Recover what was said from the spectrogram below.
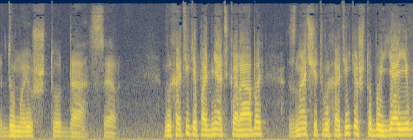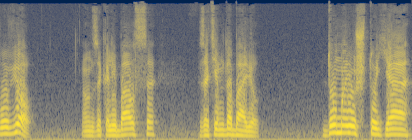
Думаю, что да, сэр. Вы хотите поднять корабль, значит, вы хотите, чтобы я его вел. Он заколебался, затем добавил. Думаю, что я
